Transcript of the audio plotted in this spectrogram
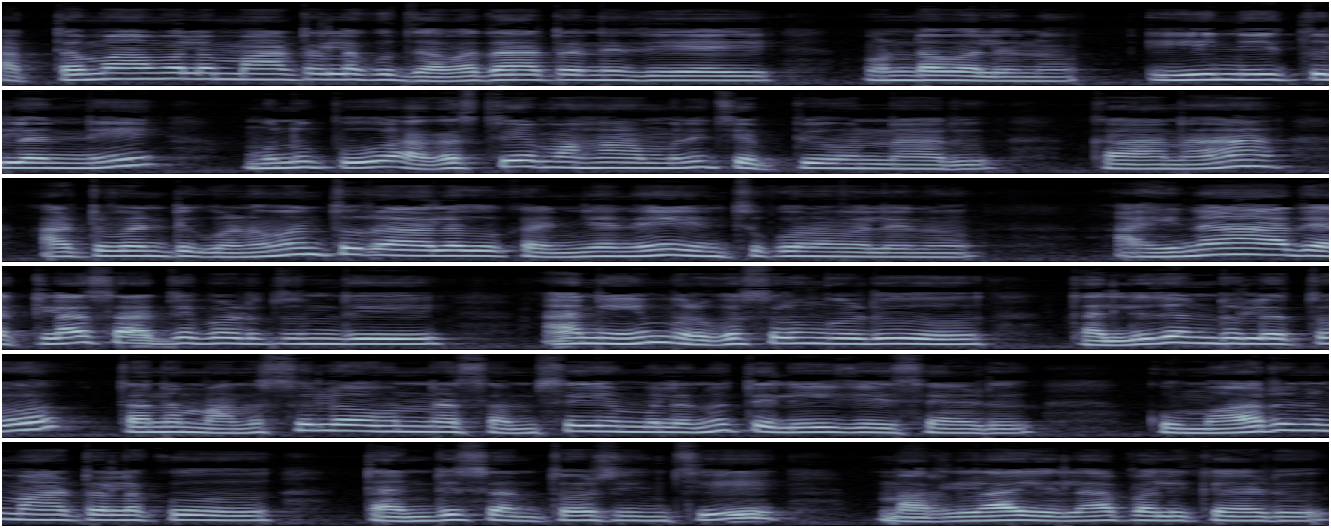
అత్తమామల మాటలకు జవదాటనిది అయి ఉండవలను. ఈ నీతులన్నీ మునుపు అగస్త్య మహాముని చెప్పి ఉన్నారు. కాన అటువంటి గుణవంతురాలకు కన్యనే ఎంచుకునవలెను. అయినా అది ఎట్లా సాధ్యపడుతుంది? అని మృగశృంగుడు తల్లిదండ్రులతో తన మనసులో ఉన్న సంశయములను తెలియజేశాడు. కుమారుని మాటలకు తండ్రి సంతోషించి మరలా ఇలా పలికాడు.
